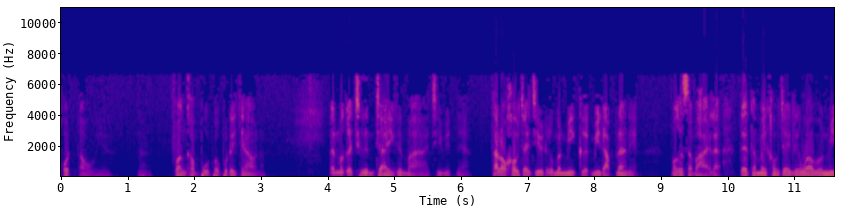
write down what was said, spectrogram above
พจน์เอาเนี่ยนะฟังคำพูดพระพุทธเจ้านะนั้นมันก็ชื่นใจขึ้นมาชีวิตเนี่ย ถ้าเราเข้าใจชีวิตเออมันมีเกิดมีดับนะเนี่ย มันก็สบายแล้วแต่ถ้าไม่เข้าใจเรื่องว่ามันมี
